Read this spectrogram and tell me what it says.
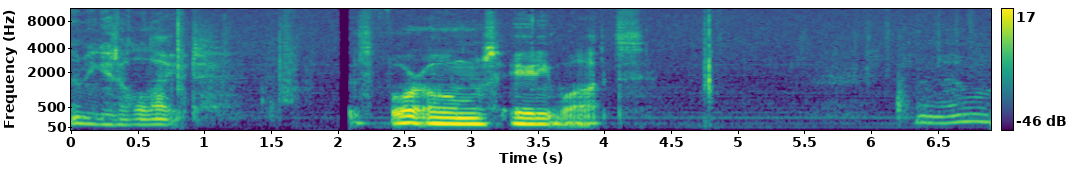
Let me get a light. It's 4 ohms, 80 watts. And now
